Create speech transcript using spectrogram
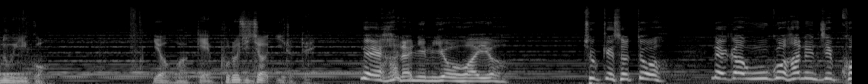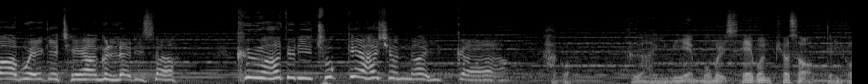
누이고 여호와께 부르짖어 이르되 내 하나님 여호와여 주께서 또 내가 우고하는 집 과부에게 재앙을 내리사 그 아들이 죽게 하셨나이까? 하고 그 아이 위에 몸을 세 번 펴서 엎드리고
